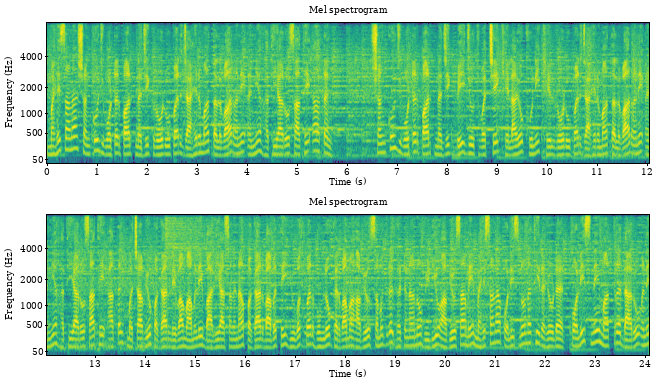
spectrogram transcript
મહેસાણા શંકુજ વોટર પાર્ક નજીક રોડ ઉપર જાહેરમાં તલવાર અને અન્ય હથિયારો સાથે આતંક. શંકુજ વોટર પાર્ક નજીક બે જૂથ વચ્ચે ખેલાયો ખૂની ખેલ રોડ ઉપર જાહેરમાં તલવાર અને અન્ય હથિયારો સાથે આતંક મચાવ્યો. પગાર લેવા મામલે બાલિયાસણના પગાર બાબતે યુવક પર હુમલો કરવામાં આવ્યો. સમગ્ર ઘટનાનો વીડિયો આવ્યો સામે મહેસાણા પોલીસનો નથી રહ્યો ડર. પોલીસને માત્ર દારૂ અને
